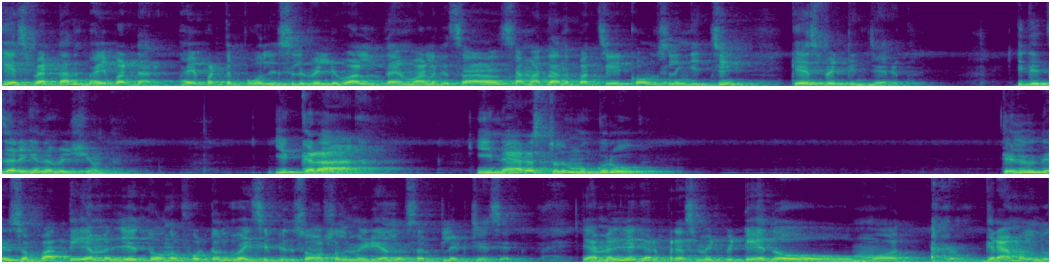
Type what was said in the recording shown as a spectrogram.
కేసు పెట్టడానికి భయపడ్డారు. భయపడితే పోలీసులు వెళ్ళి వాళ్ళ వాళ్ళకి స సమాధానపరిచి కౌన్సిలింగ్ ఇచ్చి కేసు పెట్టించారు. ఇది జరిగిన విషయం. ఇక్కడ ఈ నేరస్తులు ముగ్గురు తెలుగుదేశం పార్టీ ఎమ్మెల్యేతో ఉన్న ఫోటోలు వైసీపీ సోషల్ మీడియాలో సర్క్యులేట్ చేశారు. ఎమ్మెల్యే గారు ప్రెస్ మీట్ పెట్టి ఏదో గ్రామంలో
